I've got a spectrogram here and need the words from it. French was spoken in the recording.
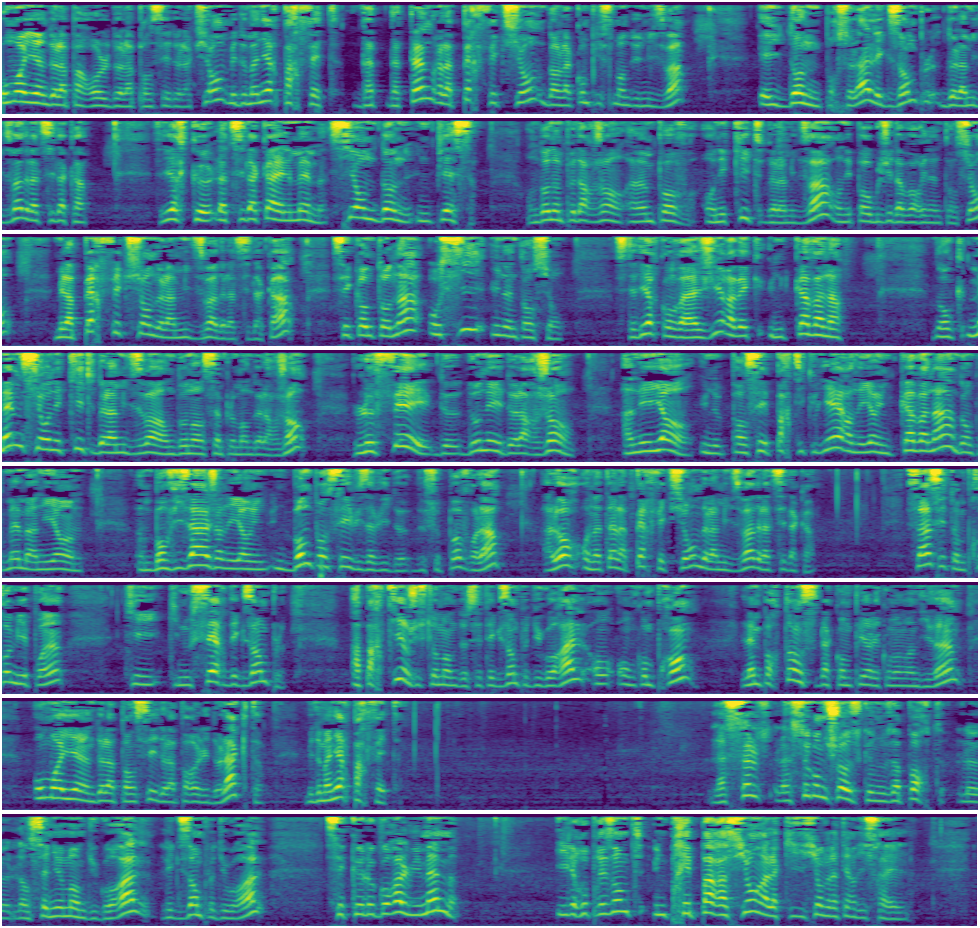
au moyen de la parole, de la pensée, de l'action, mais de manière parfaite, d'atteindre la perfection dans l'accomplissement d'une mitzvah, et il donne pour cela l'exemple de la mitzvah de la tzedaka. C'est-à-dire que la tzedaka elle-même, si on donne une pièce, on donne un peu d'argent à un pauvre, on est quitte de la mitzvah, on n'est pas obligé d'avoir une intention, mais la perfection de la mitzvah de la tzedaka, c'est quand on a aussi une intention. C'est-à-dire qu'on va agir avec une kavana. Donc même si on est quitte de la mitzvah en donnant simplement de l'argent, le fait de donner de l'argent en ayant une pensée particulière, en ayant une kavana, donc même en ayant un, bon visage, en ayant une, bonne pensée vis-à-vis de, ce pauvre-là, alors on atteint la perfection de la mitzvah de la tzedaka. Ça, c'est un premier point qui, nous sert d'exemple. À partir justement de cet exemple du Goral, on comprend l'importance d'accomplir les commandements divins au moyen de la pensée, de la parole et de l'acte, mais de manière parfaite. La, seconde chose que nous apporte l'enseignement du Goral, l'exemple du Goral, c'est que le Goral lui-même, il représente une préparation à l'acquisition de la terre d'Israël.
